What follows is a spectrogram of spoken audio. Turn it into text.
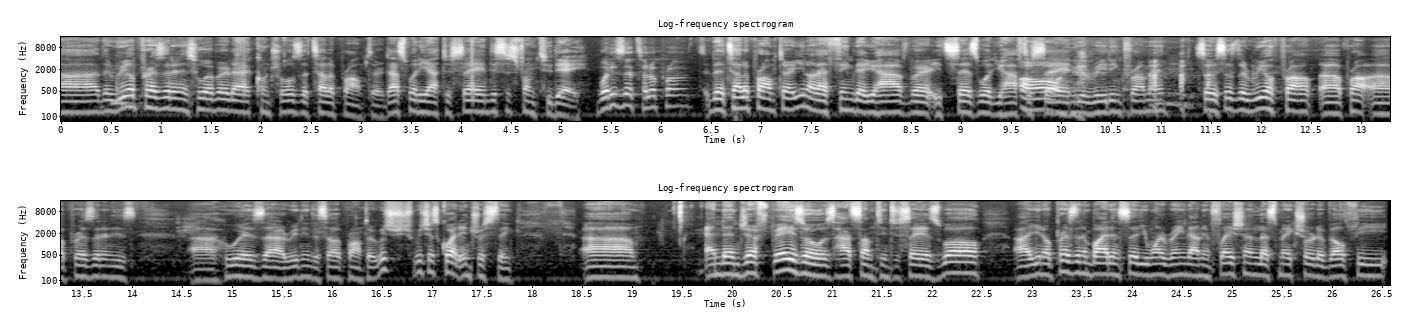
Uh, the real president is whoever that controls the teleprompter. That's what he had to say, and this is from today. What is the teleprompter? The teleprompter, you know, that thing that you have where it says what you have to oh, say and you're reading from it. so it says the real pro, uh, pro, uh, president is uh, who is uh, reading the teleprompter, which, which is quite interesting. Um, and then Jeff Bezos had something to say as well. Uh, you know, President Biden said you want to bring down inflation. Let's make sure the wealthy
